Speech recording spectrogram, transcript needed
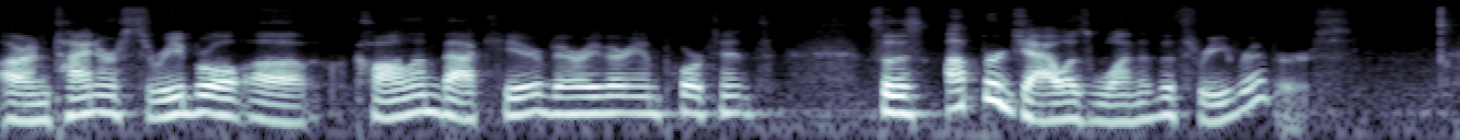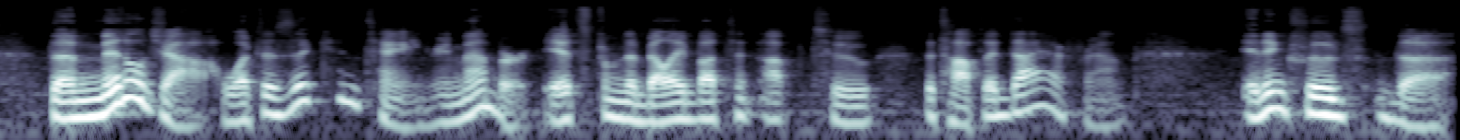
Our entire cerebral uh, column back here, very, very important. So this upper jiao is one of the three rivers. The middle jiao, what does it contain? Remember, it's from the belly button up to the top of the diaphragm. It includes the,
